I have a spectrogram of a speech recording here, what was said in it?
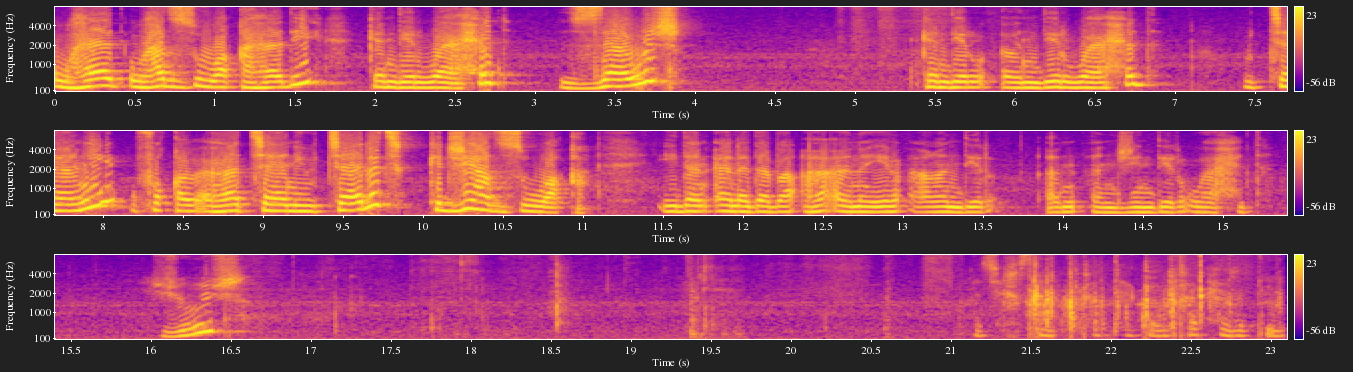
وهاد وهاد الزواقة هادي كندير واحد زاوج كندير ندير واحد والثاني وفوق ها الثاني والثالث كتجي هاد الزواقة. اذا أنا دابا ها أنا غندير غنجي ندير واحد. جوج. هادشي خصني نقاد هكا واخا بحال هكا.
